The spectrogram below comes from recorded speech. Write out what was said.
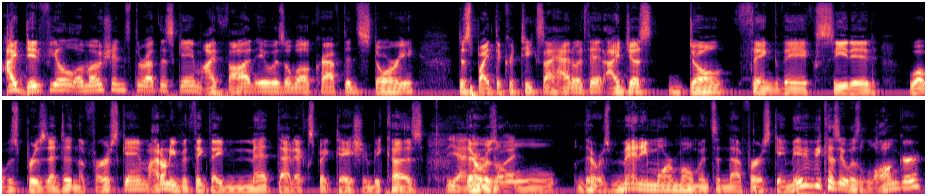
I did feel emotions throughout this game. I thought it was a well crafted story, despite the critiques I had with it. I just don't think they exceeded what was presented in the first game. I don't even think they met that expectation because Yeah, there was a l- there was many more moments in that first game. Maybe because it was longer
